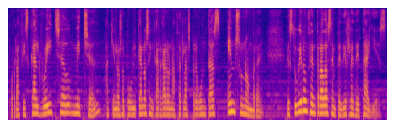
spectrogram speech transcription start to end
por la fiscal Rachel Mitchell, a quien los republicanos encargaron hacer las preguntas en su nombre, estuvieron centradas en pedirle detalles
